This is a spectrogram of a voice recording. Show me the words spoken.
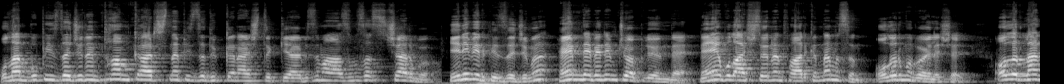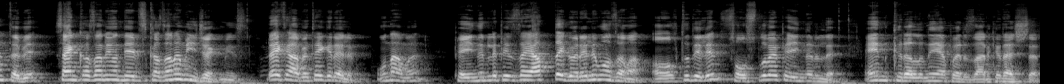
Ulan bu pizzacının tam karşısına pizza dükkanı açtık ya. Bizim ağzımıza sıçar bu. Yeni bir pizzacı mı? Hem de benim çöplüğümde. Neye bulaştığının farkında mısın? Olur mu böyle şey? Olur lan tabi. Sen kazanıyorsun diye biz kazanamayacak mıyız? Rekabete girelim. Una mı? Peynirli pizza yap da görelim o zaman. 6 dilim soslu ve peynirli. En kralını yaparız arkadaşlar.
